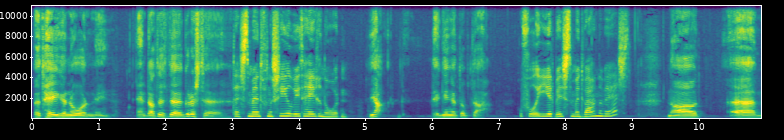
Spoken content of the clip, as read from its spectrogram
het hege noorden in. En dat is de grootste. Testament van de ziel wie het hege noorden. Ja, daar ging het op daar. Hoe voel je hier best met Waan West? Nou, ehm,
